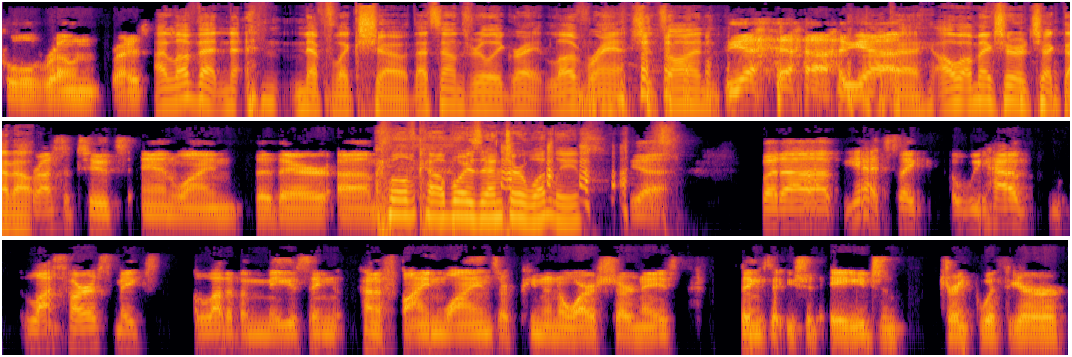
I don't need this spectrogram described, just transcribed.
cool Rhone, right? I love that ne- Netflix show. That sounds really great. Love Ranch. It's on. Yeah. Yeah. Okay, I'll, I'll make sure to check that out. Prostitutes and wine. They're there. Um, Twelve cowboys enter, one leaves. yeah. But uh yeah, it's like we have Las Jaras makes a lot of amazing kind of fine wines or Pinot Noir Chardonnays, things that you should age and drink with your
